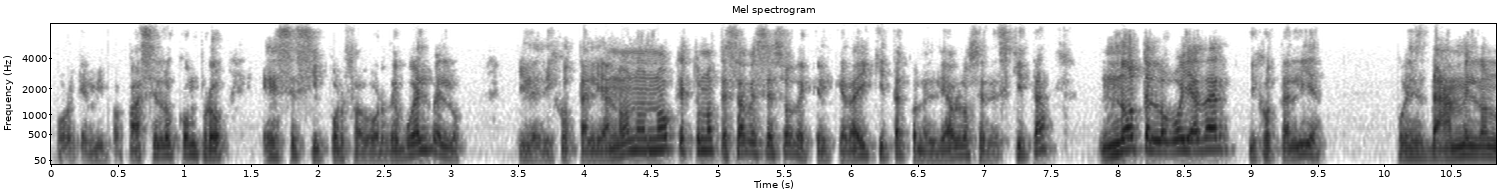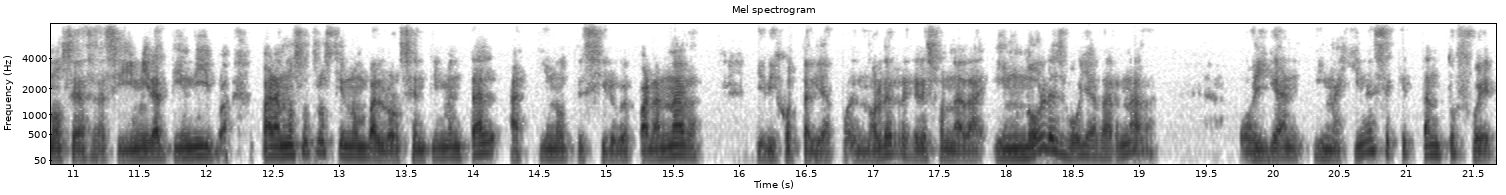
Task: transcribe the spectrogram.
porque mi papá se lo compró, ese sí, por favor, devuélvelo. Y le dijo Talía, no, no, no, que tú no te sabes eso de que el que da y quita con el diablo se desquita. No te lo voy a dar, dijo Talía. Pues dámelo, no seas así, mira, Tini, para nosotros tiene un valor sentimental, a ti no te sirve para nada. Y dijo Talía, pues no le regreso nada y no les voy a dar nada. Oigan, imagínense qué tanto fue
